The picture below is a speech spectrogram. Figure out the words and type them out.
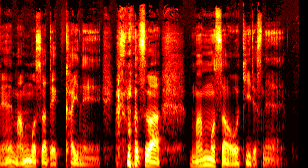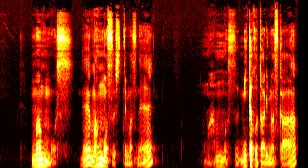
ね。マンモスはでっかいね。マンモスはマンモスは大きいですね。マンモス。ね。マンモス知ってますね。マンモス見たことありますか？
